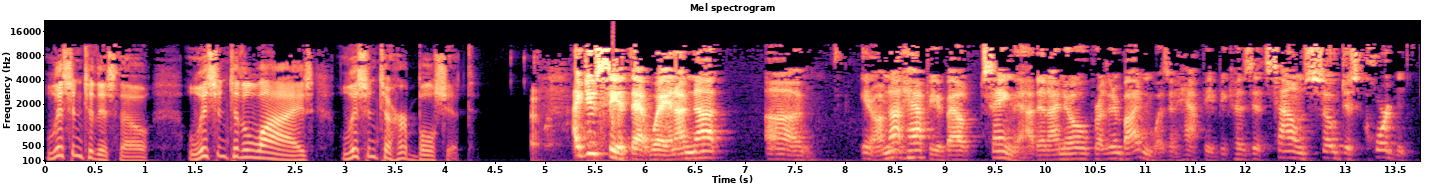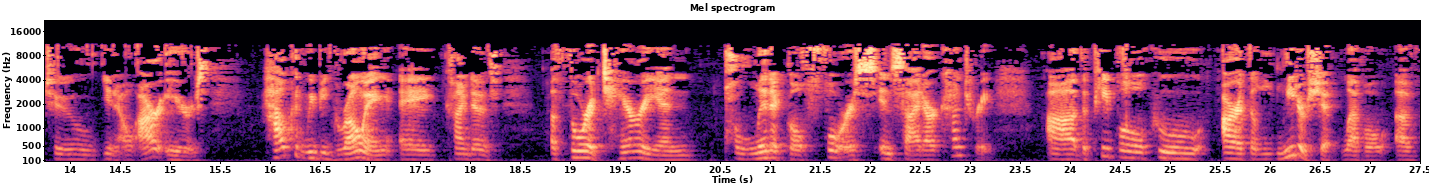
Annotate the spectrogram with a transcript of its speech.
Listen to this, though. Listen to the lies. Listen to her bullshit. I do see it that way, and I'm not, uh, you know, I'm not happy about saying that. And I know President Biden wasn't happy because it sounds so discordant to, you know, our ears. How could we be growing a kind of authoritarian political force inside our country? Uh, the people who are at the leadership level of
